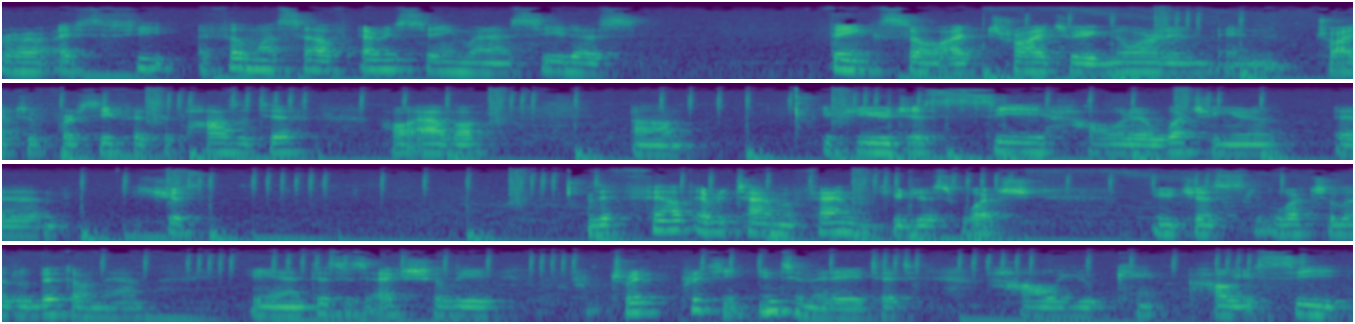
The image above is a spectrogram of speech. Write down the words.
uh, I see I feel myself everything when I see this thing so I try to ignore it and, try to perceive it as a positive. However um, if you just see how they're watching you um, it's just they felt every time offended you just watch you just watch a little bit on them? And this is actually pretty intimidated how you can how you see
